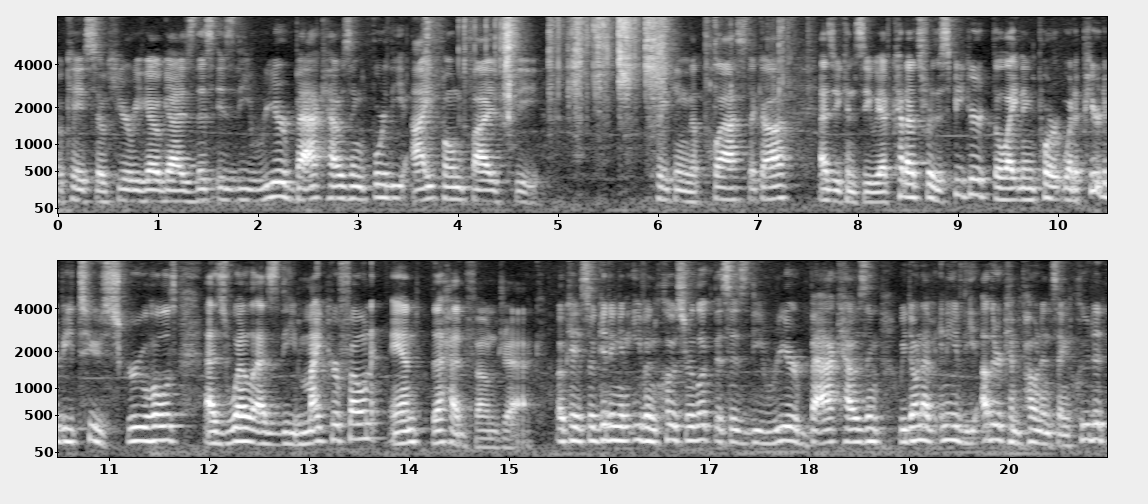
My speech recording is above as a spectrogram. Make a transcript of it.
Okay, so here we go, guys. This is the rear back housing for the iPhone 5C. Taking the plastic off. As you can see, we have cutouts for the speaker, the lightning port, what appear to be two screw holes, as well as the microphone and the headphone jack. Okay, so getting an even closer look, this is the rear back housing. We don't have any of the other components included,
